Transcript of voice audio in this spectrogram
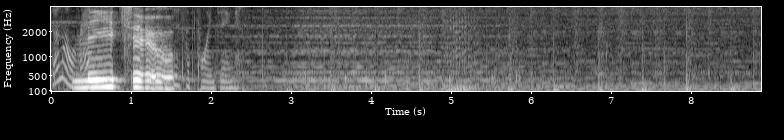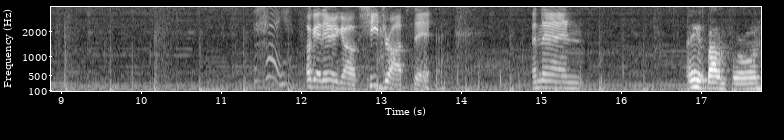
Done already. Me too. Disappointing. Hey, Okay, there you go. She drops it. And then I think it's bottom floor one.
